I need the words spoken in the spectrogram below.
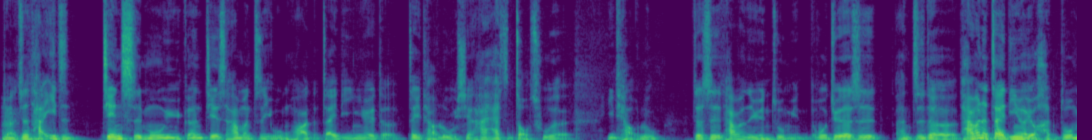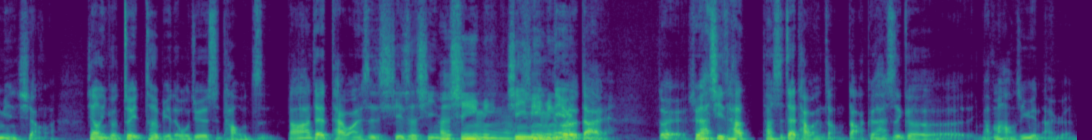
对，就是他一直坚持母语跟坚持他们自己文化的在地音乐的这一条路线，他还是走出了一条路。这是台湾的原住民，我觉得是很值得。台湾的在地音乐有很多面向了，像一个最特别的，我觉得是桃子，然后他在台湾是其实新，他是新移民，新移民第二代，对，所以他其实他他是在台湾长大，可他是个妈妈好像是越南人，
